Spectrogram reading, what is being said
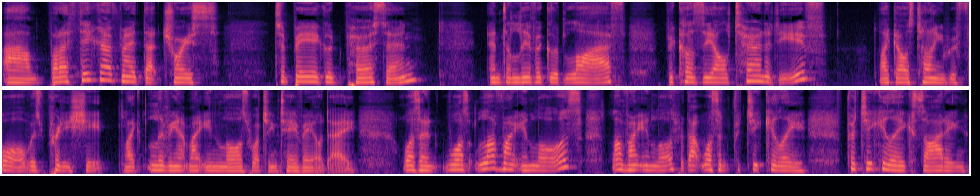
Um, but I think I've made that choice to be a good person and to live a good life because the alternative like I was telling you before, was pretty shit. Like living at my in-laws, watching TV all day, wasn't was love my in-laws, love my in-laws, but that wasn't particularly particularly exciting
